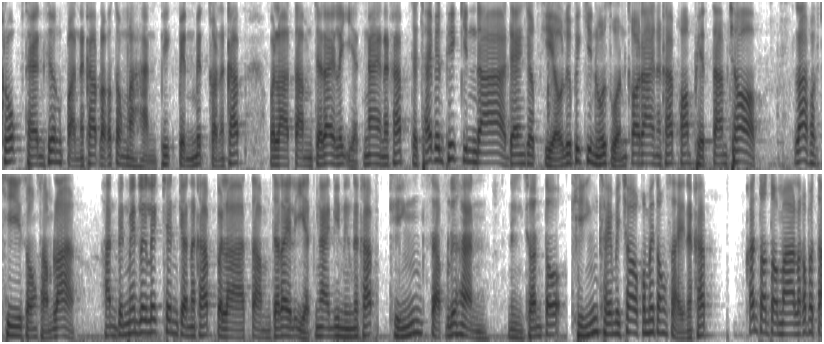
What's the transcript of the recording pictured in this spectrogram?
ครกแทนเครื่องปั่นนะครับ เราก็ต้องมาหั่นพริกเป็นเม็ดก่อนนะครับ เวลาตำจะได้ละเอียดง่ายนะครับ จะใช้เป็นพริกกินดา แดงกับเขียวหรือพริกขี้หนูสวนก็ได้นะครับ พร้อมเผ็ดตามชอบ รากผักชี2อสามราก หั่นเป็นเม็ดเล็กๆ เช่นกันนะครับ เวลาตำจะได้ละเอียดง่ายนิดนึงนะครับ ขิงสับหรือหั่น1 ช้อนโต๊ะ ขิงใครไม่ชอบก็ไม่ต้องใส่นะครับ ขั้นตอนต่อมาเราก็มาต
